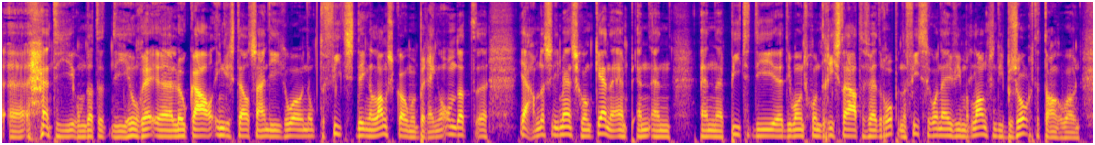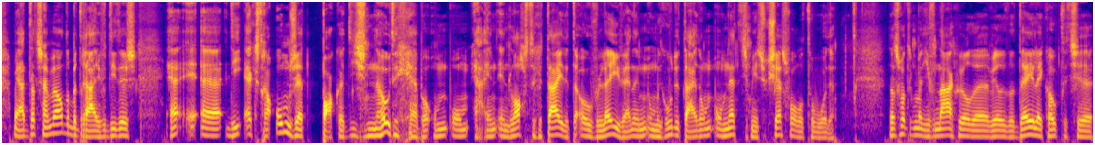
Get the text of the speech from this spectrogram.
die omdat het die heel lokaal ingesteld zijn, die gewoon op de fiets dingen langskomen brengen. Omdat, ja, omdat ze die mensen gewoon kennen. En, en, en, en Piet, die, die woont gewoon drie straten verderop. En dan fietst er gewoon even iemand langs en die bezorgt het dan gewoon. Maar ja, dat zijn wel de bedrijven die dus eh, die extra omzet pakken die ze nodig hebben om, om ja, in, in lastige tijden te overleven. En om in goede tijden om, om net iets meer succesvoller te worden. Dat is wat ik met je vandaag wilde, wilde delen. Ik hoop dat je,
